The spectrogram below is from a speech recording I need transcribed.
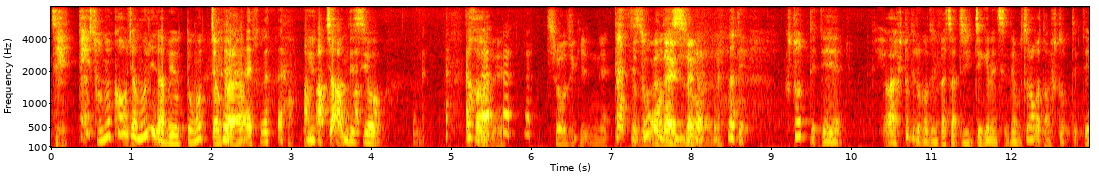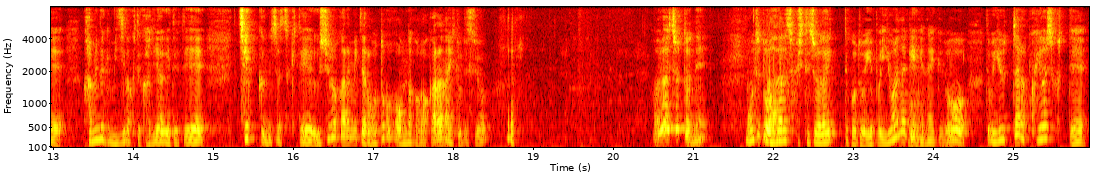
絶対その顔じゃ無理だべよって思っちゃうから 言っちゃうんですよだからね。正直にね。だってそこが大事そうですよ。だからね。だって太ってていや太ってることに関しては私言っちゃいけないんですけどでもその方も太ってて髪の毛短くて刈り上げててチェックのシャツ着て後ろから見たら男か女かわからない人ですよ。あれはちょっとねもうちょっと女らしくしてちょうだいってことをやっぱ言わなきゃいけないけど、でも言ったら悔しくて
